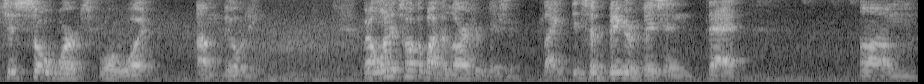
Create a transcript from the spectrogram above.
just so works for what I'm building. But I want to talk about the larger vision. Like it's a bigger vision that um,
